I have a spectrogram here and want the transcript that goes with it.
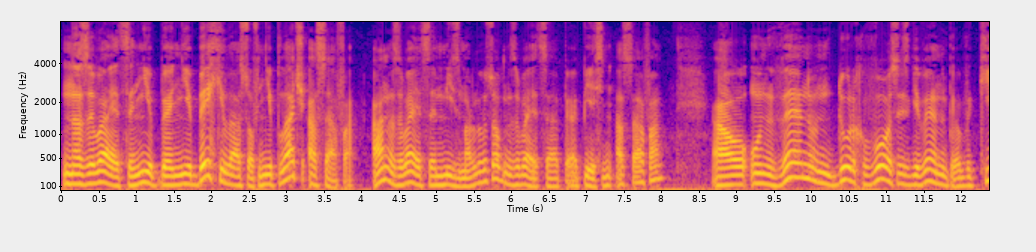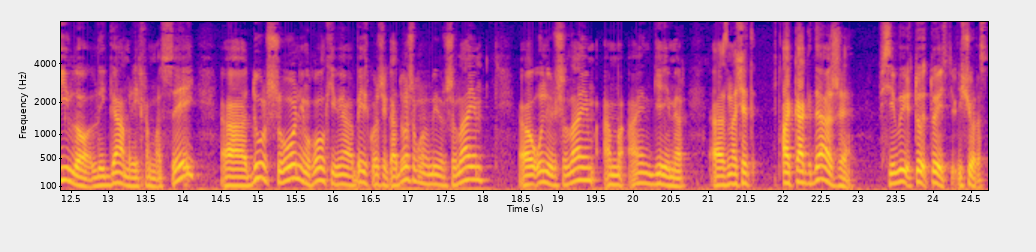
называется не, не Бехила Асов, не плач Асафа, а называется Мизмар Леосов, называется песнь Асафа. Он венун дурх вос из гивен в кило лигамри хамасей – а, дур шуоним голхим бейс коши кадошим универшилаем а, универшилаем айнгеймер. А, значит, а когда же Всевышний, то, то есть, еще раз,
